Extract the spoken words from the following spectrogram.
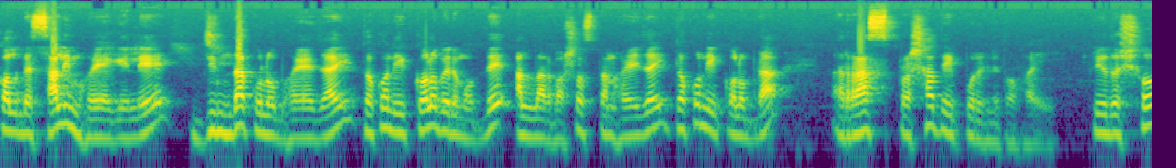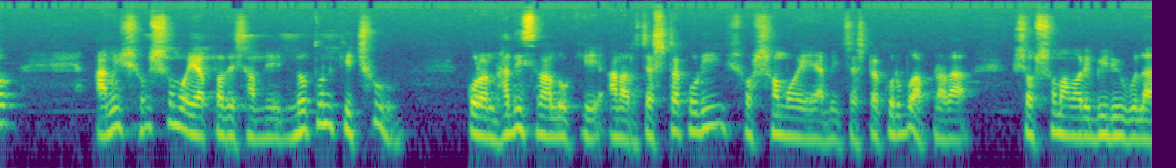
কলবে সালিম হয়ে গেলে জিন্দা কলব হয়ে যায়, তখন এই কলবের মধ্যে আল্লাহর বাসস্থান হয়ে যায়, তখন এই কলবটা রাজপ্রাসাদে পরিণত হয়। প্রিয় দর্শক আমি সবসময় আপনাদের সামনে নতুন কিছু কোরআন হাদিসের আলোকে আনার চেষ্টা করি। সবসময় আমি চেষ্টা করব আপনারা সবসময় আমার ভিডিওগুলো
